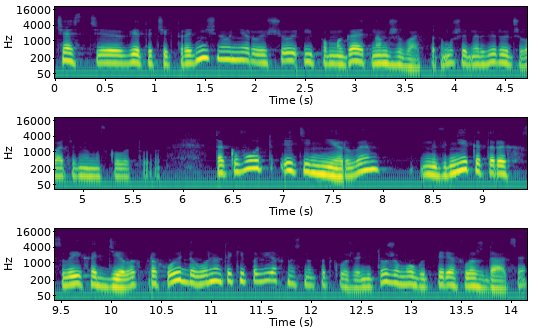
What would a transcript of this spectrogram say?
часть веточек тройничного нерва еще и помогает нам жевать, потому что иннервирует жевательную мускулатуру. Так вот, эти нервы в некоторых своих отделах проходят довольно-таки поверхностно под кожей. Они тоже могут переохлаждаться.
